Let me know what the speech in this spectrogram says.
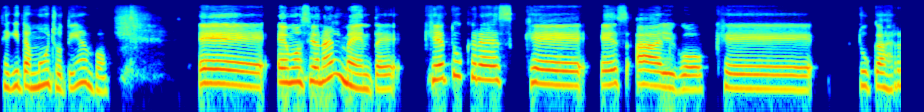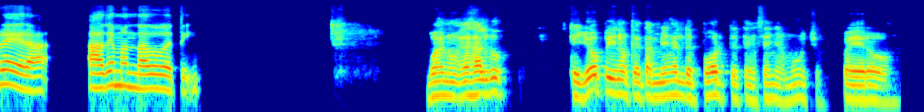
te quita mucho tiempo. Eh, emocionalmente, ¿qué tú crees que es algo que tu carrera ha demandado de ti? Bueno, es algo que yo opino que también el deporte te enseña mucho, pero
